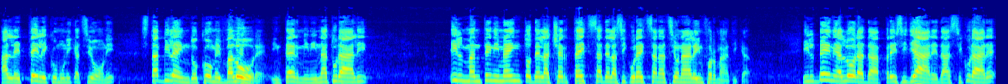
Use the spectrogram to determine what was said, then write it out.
alle telecomunicazioni, stabilendo come valore in termini naturali il mantenimento della certezza della sicurezza nazionale informatica. Il bene allora da presidiare, da assicurare,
